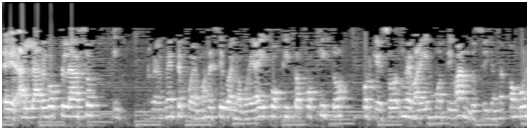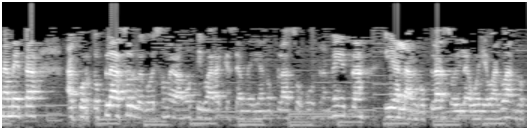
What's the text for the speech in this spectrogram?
eh, a largo plazo y realmente podemos decir, bueno, voy a ir poquito a poquito porque eso me va a ir motivando. Si yo me pongo una meta a corto plazo, luego eso me va a motivar a que sea a mediano plazo otra meta y a largo plazo y la voy evaluando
